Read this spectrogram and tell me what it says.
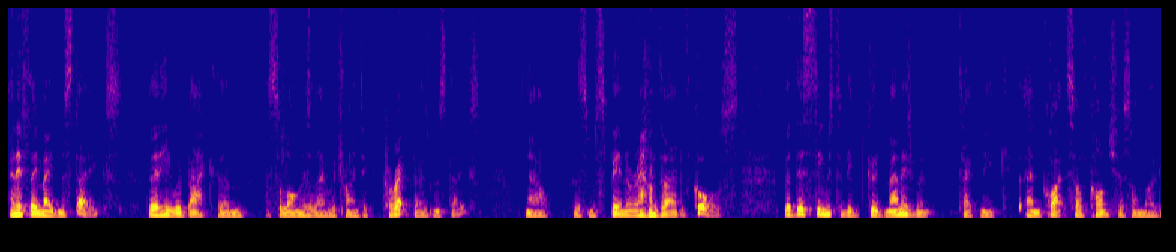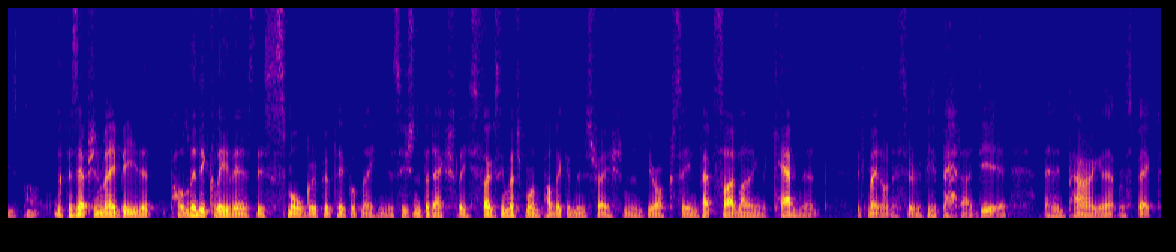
And if they made mistakes, that he would back them so long as they were trying to correct those mistakes. Now, there's some spin around that, of course, but this seems to be good management technique and quite self-conscious on Modi's part. The perception may be that politically there's this small group of people making decisions, but actually he's focusing much more on public administration and bureaucracy and perhaps sidelining the cabinet, which may not necessarily be a bad idea, and empowering in that respect.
